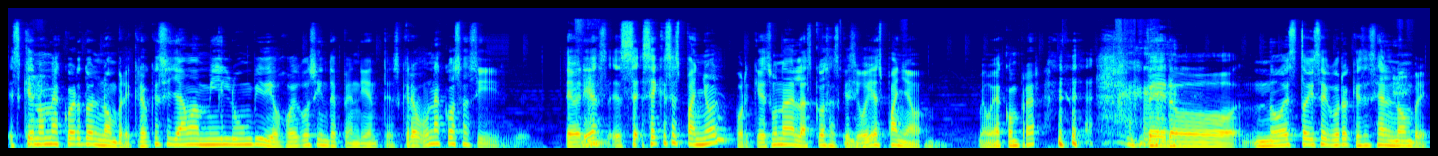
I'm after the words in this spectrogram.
es que no me acuerdo el nombre, creo que se llama Mil un videojuegos independientes, creo, una cosa así. Deberías, sé, que es español porque es una de las cosas que si voy a España me voy a comprar, pero no estoy seguro que ese sea el nombre.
